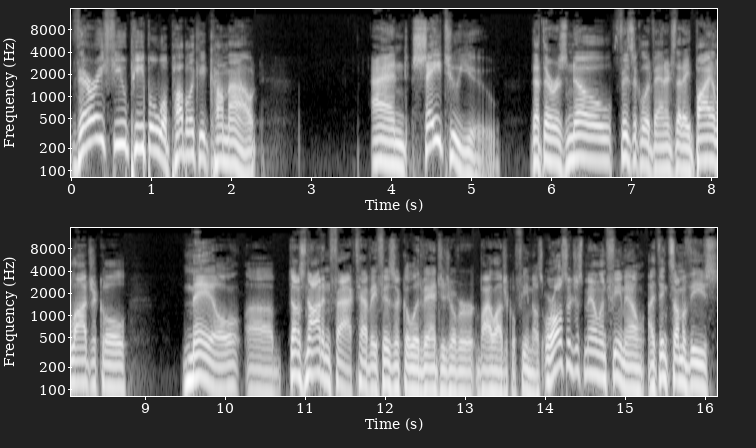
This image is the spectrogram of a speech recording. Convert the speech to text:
Very few people will publicly come out and say to you that there is no physical advantage, that a biological male uh, does not, in fact, have a physical advantage over biological females, or also just male and female. I think some of these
